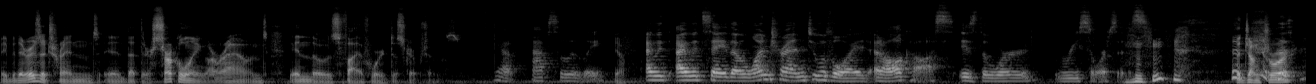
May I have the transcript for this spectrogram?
maybe there is a trend in, that they're circling around in those five word descriptions. Yep, absolutely. Yeah. I would I would say though one trend to avoid at all costs is the word resources. The junk drawer.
